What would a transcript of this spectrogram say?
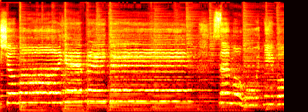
що має прийти, всемогутній Бог.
